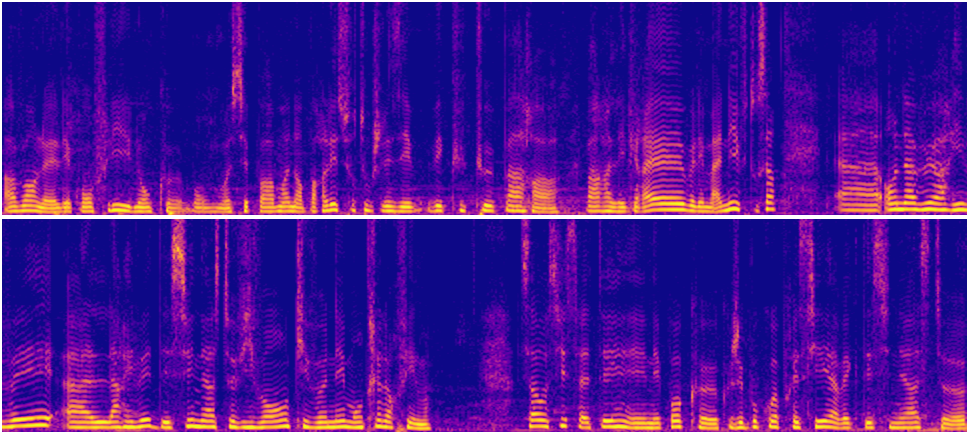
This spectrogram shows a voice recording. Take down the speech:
avant les, conflits, donc euh, bon, c'est pas à moi d'en parler, surtout que je les ai vécus que par, euh, par les grèves, les manifs, tout ça. on a vu arriver à l'arrivée des cinéastes vivants qui venaient montrer leurs films. Ça aussi, ça a été une époque euh, que j'ai beaucoup appréciée avec des cinéastes euh,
